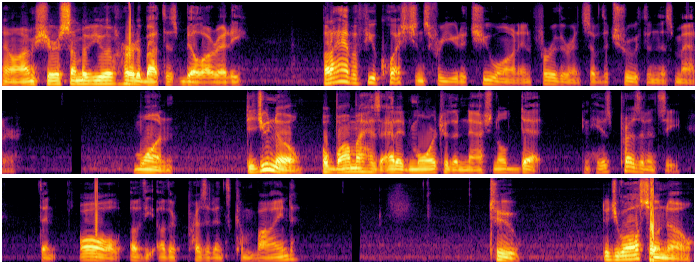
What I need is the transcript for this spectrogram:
Now, I'm sure some of you have heard about this bill already, but I have a few questions for you to chew on in furtherance of the truth in this matter. 1. Did you know Obama has added more to the national debt in his presidency than all of the other presidents combined? 2. Did you also know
